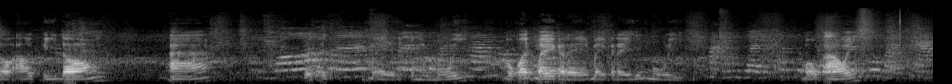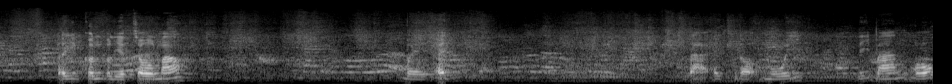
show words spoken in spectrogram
ដកឲ្យ2ដង a បូក x b គឺ1បូកឲ្យ b ការ៉េ b ការ៉េយើង1បូកឲ្យទៅយើងគុណពលាតចូលមក bx តា x ដក1នេះបានបូក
